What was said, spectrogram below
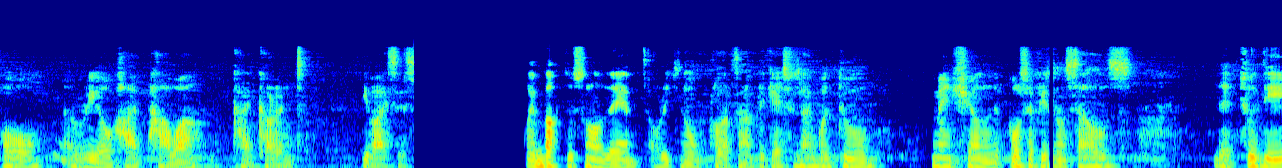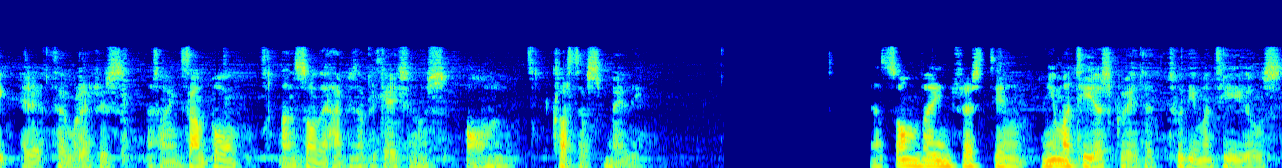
for real high power high current devices. Going back to some of the original products and applications, I'm going to mention the pulse effusion cells, the 2D thermoelectrics as an example, and some of the Hyperions applications on clusters mainly. There are some very interesting new materials created, 2D materials,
